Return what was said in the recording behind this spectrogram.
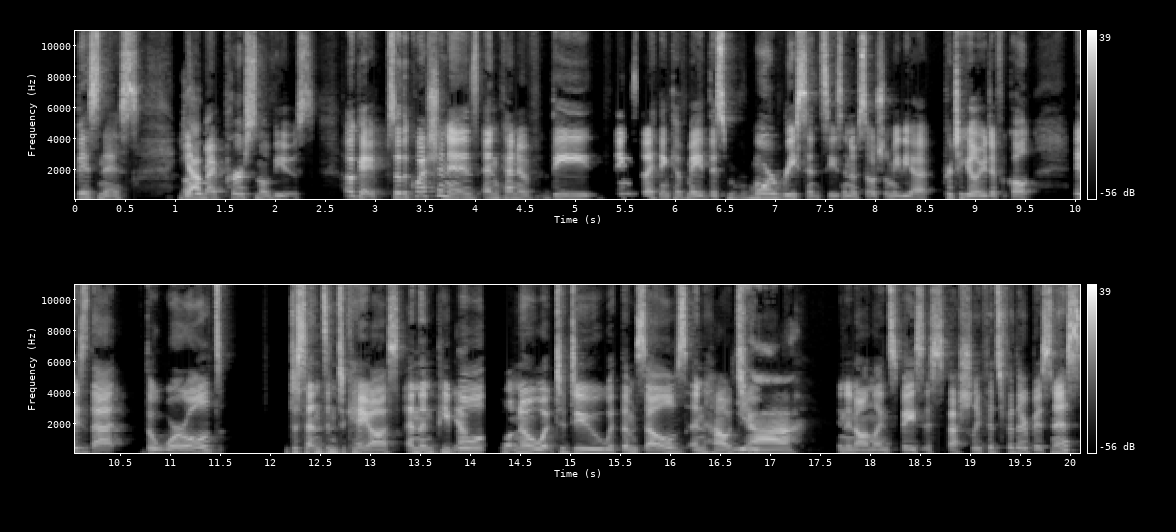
business yep. over my personal views. Okay, so the question is, and kind of the things that I think have made this more recent season of social media particularly difficult is that the world descends into chaos, and then people yep. don't know what to do with themselves and how to yeah. in an online space, especially if it's for their business,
